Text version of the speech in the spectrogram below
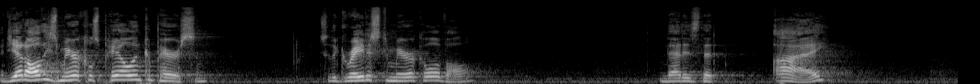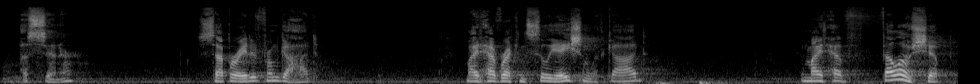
And yet, all these miracles pale in comparison to the greatest miracle of all, and that is that I, a sinner, separated from God, might have reconciliation with God, and might have fellowship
